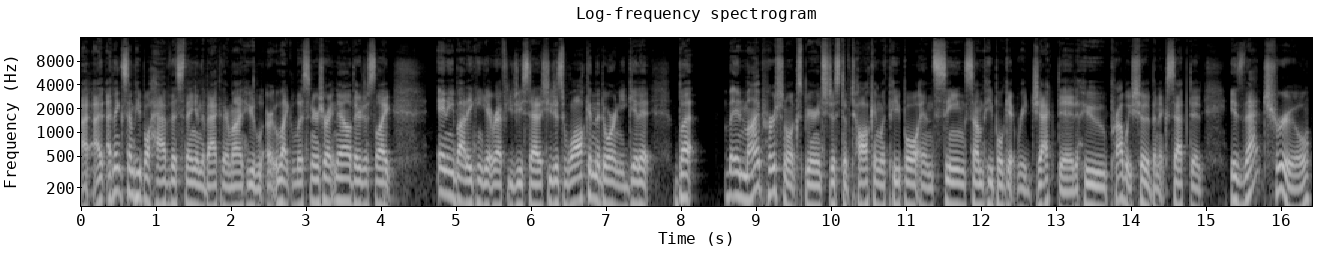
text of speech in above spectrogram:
I, I- think some people have this thing in the back of their mind who are like listeners right now. They're just like, anybody can get refugee status. You just walk in the door and you get it. But in my personal experience, just of talking with people and seeing some people get rejected who probably should have been accepted, is that true?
